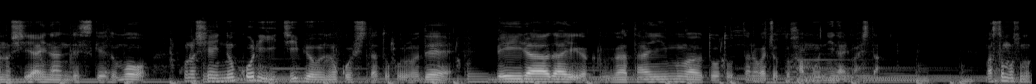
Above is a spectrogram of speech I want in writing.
の試合なんですけれどもこの試合残り1秒残したところでベイラー大学がタイムアウトを取ったのがちょっと波紋になりました。まあ、そもそも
